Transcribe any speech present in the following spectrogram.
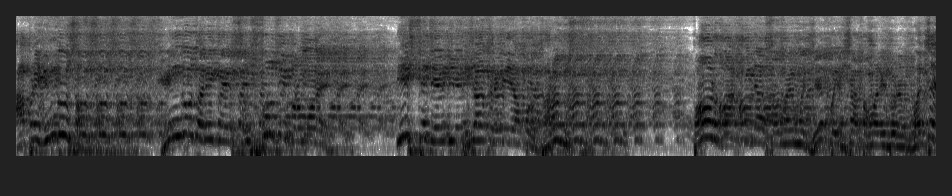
આપણે હિન્દુ હિન્દુ તરીકે સંસ્કૃતિ પ્રમાણે ઈષ્ટ દેવની પૂજા કરવી આપણો ધર્મ પણ બાકીના સમયમાં જે પૈસા તમારી જોડે બચે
